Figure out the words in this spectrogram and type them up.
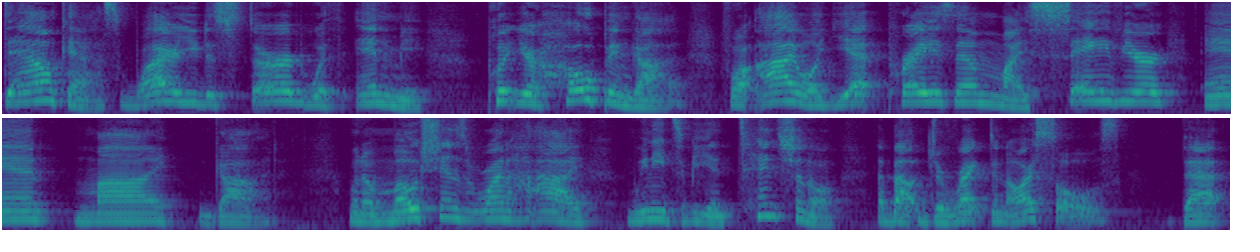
downcast? Why are you disturbed within me? Put your hope in God, for I will yet praise him, my Savior and my God. When emotions run high, we need to be intentional about directing our souls back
